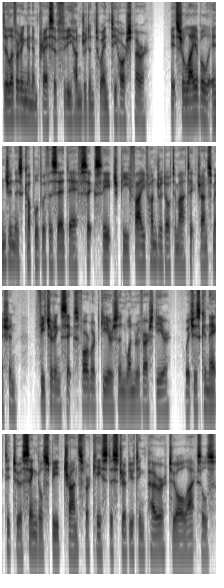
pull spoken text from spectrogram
delivering an impressive 320 horsepower. Its reliable engine is coupled with a ZF6 HP 500 automatic transmission, featuring six forward gears and one reverse gear, which is connected to a single speed transfer case distributing power to all axles.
